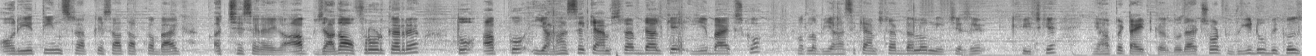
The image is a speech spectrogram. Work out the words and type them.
और ये तीन स्ट्रैप के साथ आपका बैग अच्छे से रहेगा। आप ज़्यादा ऑफ़ रोड कर रहे हो तो आपको यहाँ से कैम स्ट्रैप डाल के ये बैग्स को मतलब यहाँ से कैम स्ट्रैप डालो, नीचे से खींच के यहाँ पे टाइट कर दो। That's what we do because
